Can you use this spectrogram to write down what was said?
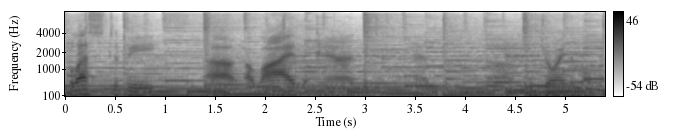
blessed to be uh, alive and and uh, enjoying the moment.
